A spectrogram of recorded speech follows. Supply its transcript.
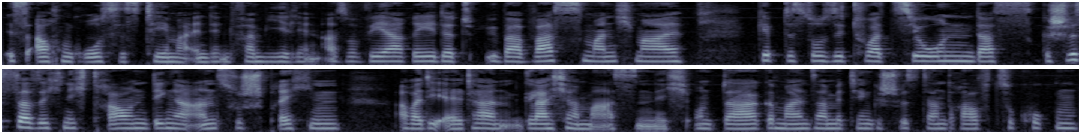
ist auch ein großes Thema in den Familien. Also wer redet über was manchmal? Gibt es so Situationen, dass Geschwister sich nicht trauen, Dinge anzusprechen, aber die Eltern gleichermaßen nicht? Und da gemeinsam mit den Geschwistern drauf zu gucken,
